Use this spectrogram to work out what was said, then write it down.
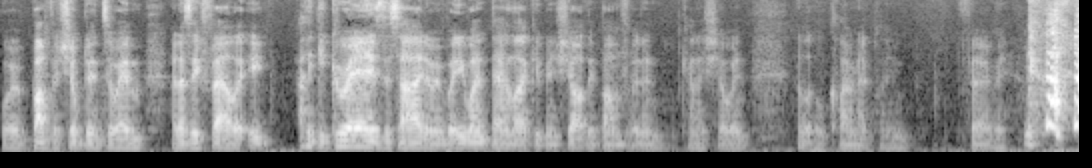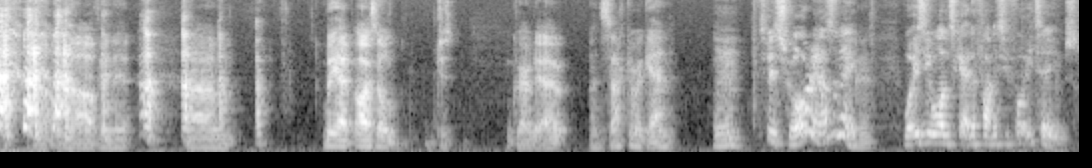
where Bamford shoved into him, and as he fell, he I think he grazed the side of him, but he went down like he'd been shot. Did Bamford and kind of showing a little clarinet playing fairy, not, having it. Um, but yeah, Arsenal just ground it out, and Saka again. Mm. He's been scoring, hasn't he? Yeah. What is he want to get in the fantasy footy teams?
